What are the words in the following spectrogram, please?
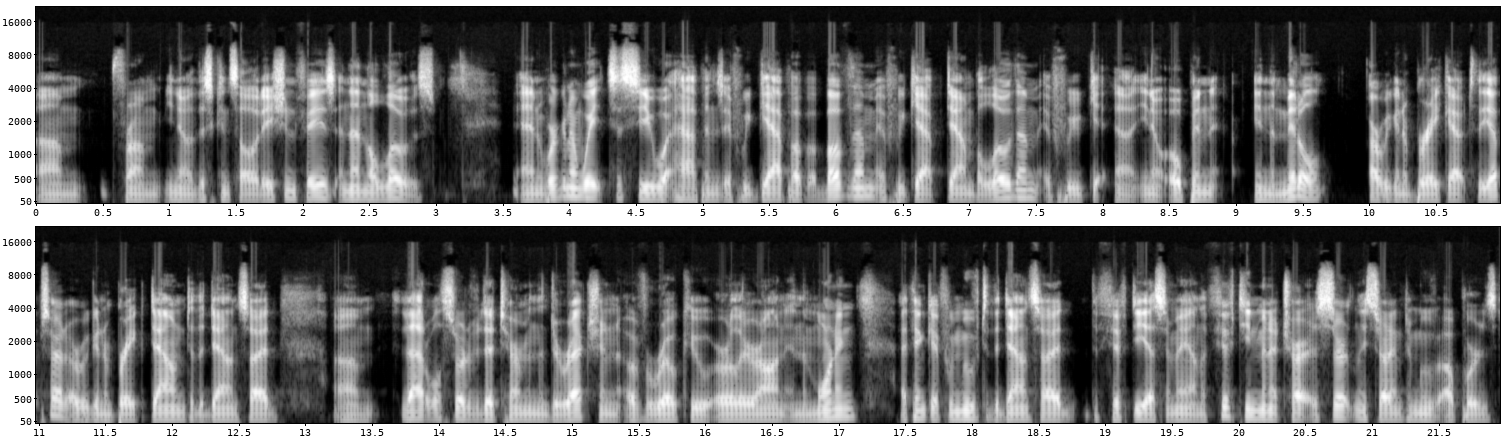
um, from you know this consolidation phase, and then the lows. And we're going to wait to see what happens if we gap up above them, if we gap down below them, if we get, uh, you know, open in the middle. Are we going to break out to the upside? Are we going to break down to the downside? Um, that will sort of determine the direction of Roku earlier on in the morning. I think if we move to the downside, the 50 SMA on the 15 minute chart is certainly starting to move upwards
